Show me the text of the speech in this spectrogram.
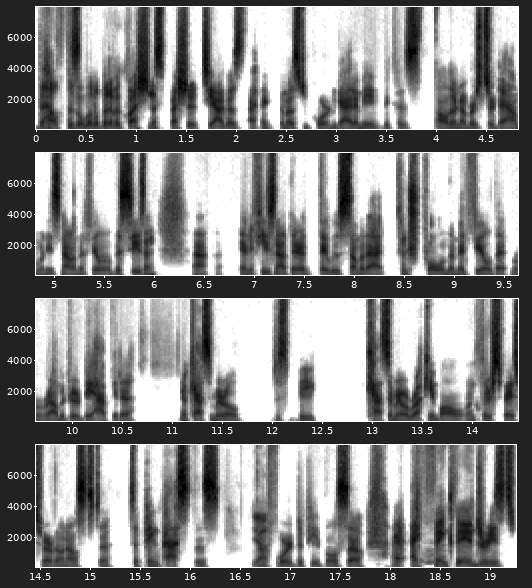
the health is a little bit of a question, especially Thiago's, I think, the most important guy to me because all their numbers are down when he's not on the field this season. Uh, and if he's not there, they lose some of that control in the midfield that Real Madrid would be happy to, you know, Casemiro just be Casemiro wrecking ball and clear space for everyone else to to ping passes yeah. uh, forward to people. So I, I think the injury is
